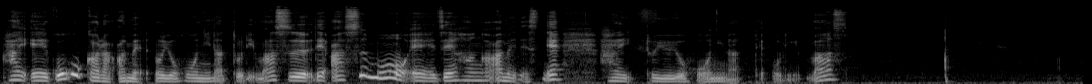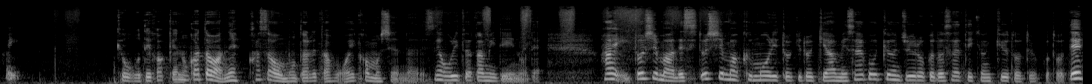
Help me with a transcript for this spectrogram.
はい、えー、午後から雨の予報になっております。で、明日も、えー、前半が雨ですね。はい、という予報になっております。はい。今日お出かけの方はね、傘を持たれた方がいいかもしれないですね。折りたたみでいいので。はい、糸島です。糸島曇り時々雨、最高気温16度、最低気温9度ということで、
